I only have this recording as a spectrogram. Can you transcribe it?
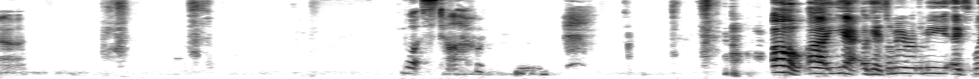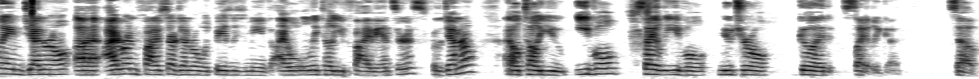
Uh, what star? Oh, uh, yeah. Okay, so let me let me explain general. Uh, I run five star general, which basically just means I will only tell you five answers for the general. I will tell you evil, slightly evil, neutral, good, slightly good. So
